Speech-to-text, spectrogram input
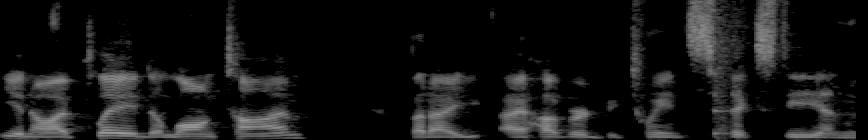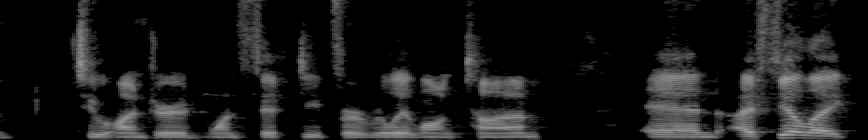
you know I played a long time, but I I hovered between 60 and 200, 150 for a really long time. And I feel like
